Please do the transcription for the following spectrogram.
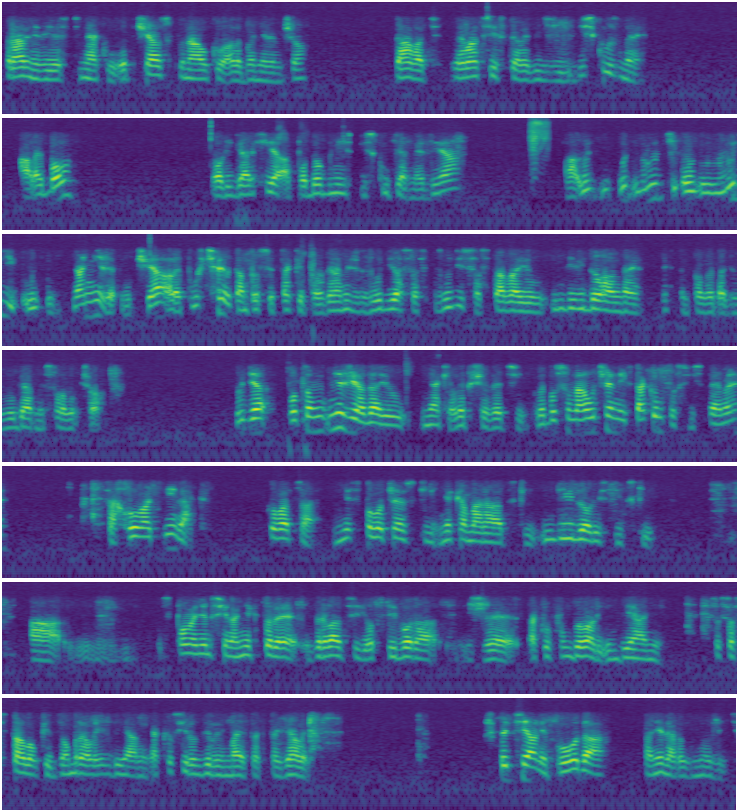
správne viesť nejakú občianskú náuku alebo neviem čo, dávať relácie v televízii, diskuzné, alebo oligarchia a podobní si médiá a ľudí, ľudí, ľudí no že učia, ale púšťajú tam proste také programy, že z ľudí sa, z ľudí sa stávajú nechcem povedať vulgárne slovo, čo. Ľudia potom nežiadajú nejaké lepšie veci, lebo sú naučení v takomto systéme sa chovať inak. Chovať sa nespoločensky, nekamarádsky, individualisticky. A spomeniem si na niektoré z relácií od Tibora, že ako fungovali indiáni, čo sa stalo, keď zomreli indiáni, ako si rozdelili majetok tak ďalej. Špeciálne pôda sa nedá rozmnožiť.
